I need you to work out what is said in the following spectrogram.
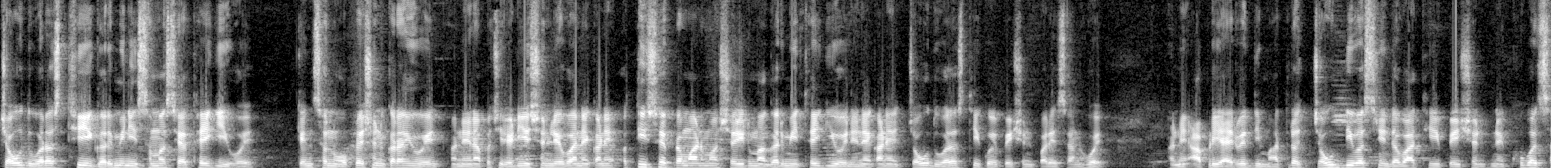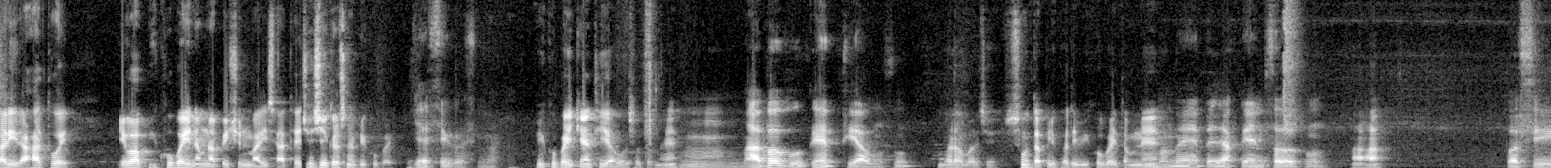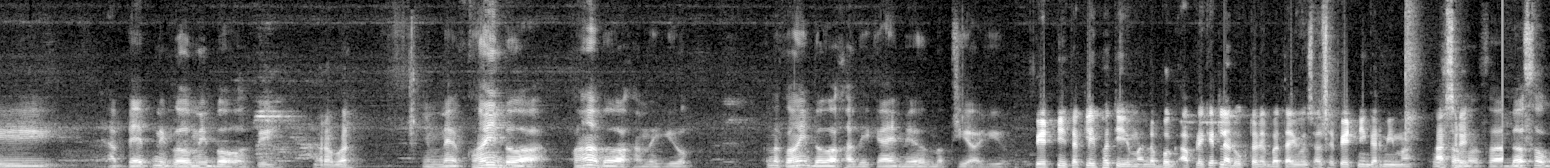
ચૌદ વર્ષથી ગરમીની સમસ્યા થઈ ગઈ હોય કેન્સરનું ઓપરેશન કરાયું હોય અને એના પછી રેડિયેશન લેવાને કારણે અતિશય પ્રમાણમાં શરીરમાં ગરમી થઈ ગઈ હોય ને એને કારણે ચૌદ વર્ષથી કોઈ પેશન્ટ પરેશાન હોય. અને આપણી આયુર્વેદની માત્ર ચૌદ દિવસની દવાથી પેશન્ટને ખૂબ જ સારી રાહત હોય એવા ભીખુભાઈ નામના પેશન્ટ મારી સાથે જય શ્રી કૃષ્ણ ભીખુભાઈ. જય શ્રી કૃષ્ણ. ભીખુભાઈ ક્યાંથી આવો છો તમે? હું માધવપુર ઘેરથી આવું છું. બરાબર છે. શું તકલીફ હતી ભીખુભાઈ તમને? મને પહેલાં કેન્સર હતું. હા. પછી આ પેટની ગરમી બહુ હતી. બરાબર. મેં ઘણી દવા ઘણા દવાખાને ગયો અને ઘણી દવા ખાધી ક્યાંય મેળ નથી આવ્યો. પેટની તકલીફ હતી એમાં લગભગ આપણે કેટલા ડોક્ટરે બતાવ્યું હશે પેટની ગરમીમાં? આશરે? દસક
